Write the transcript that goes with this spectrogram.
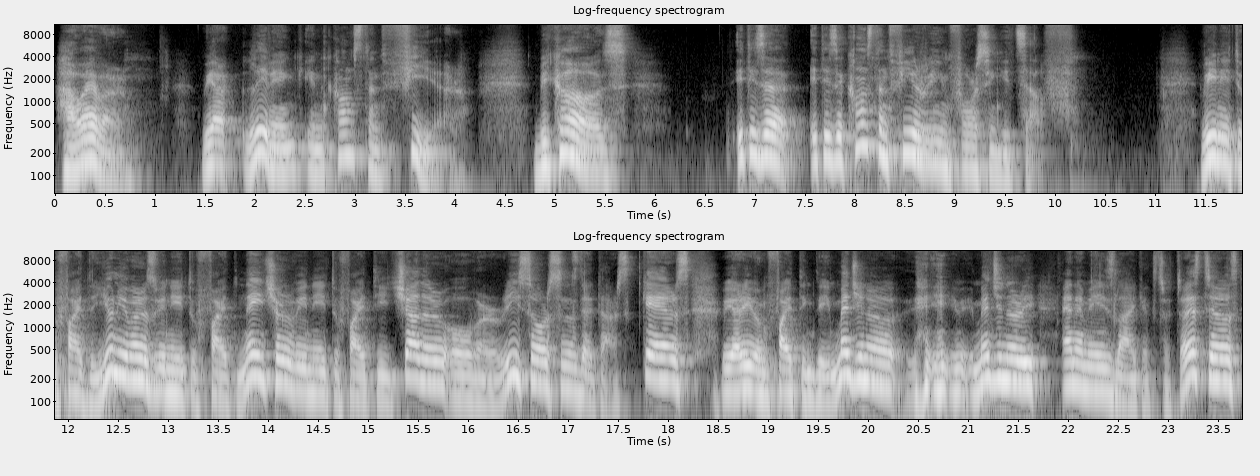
However, we are living in constant fear because it is a, it is a constant fear reinforcing itself. We need to fight the universe, we need to fight nature, we need to fight each other over resources that are scarce. We are even fighting the imaginary, enemies like extraterrestrials.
